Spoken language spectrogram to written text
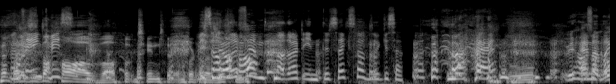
Det er tenk, hvis, hvis alle 15 hadde vært intersex, hadde du ikke sett det. Vi har sånn.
